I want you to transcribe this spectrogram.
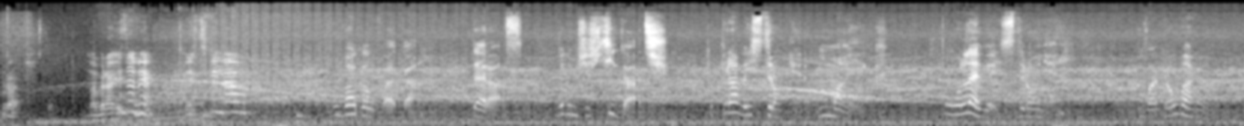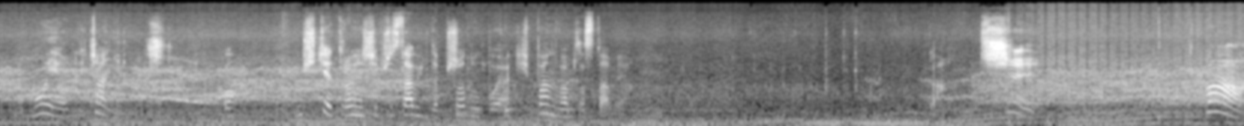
Dobra. Dobra, widzowie, jest finał. Uwaga, uwaga. Teraz będą się ścigać. Po prawej stronie Mike. Po lewej stronie. Uwaga, uwaga. Na moje odliczanie. Bo musicie trochę się przestawić do przodu, bo jakiś pan wam zastawia. Uwaga. Trzy. Dwa.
